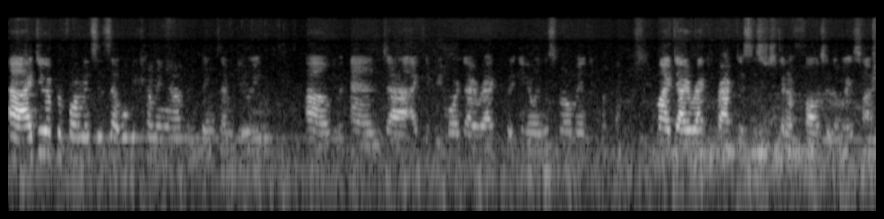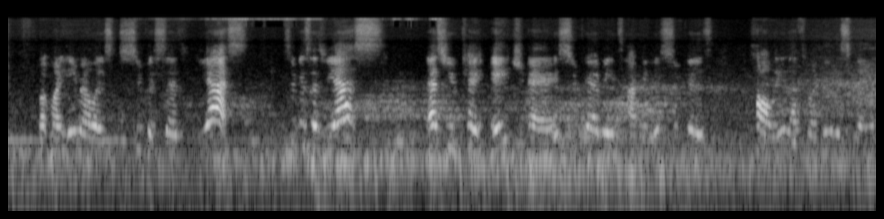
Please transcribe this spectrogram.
Uh, I do have performances that will be coming up and things I'm doing. Um, and uh, I could be more direct, but you know, in this moment, my direct practice is just going to fall to the wayside. But my email is Sukha says yes. Sukha says yes. S U K H A. Sukha means happiness. Sukha is Holly. That's my Buddhist name.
